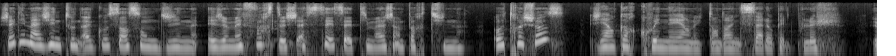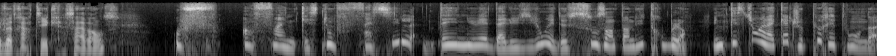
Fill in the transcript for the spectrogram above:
Je l'imagine tout d'un coup sans son jean et je m'efforce de chasser cette image importune. Autre chose? J'ai encore couiné en lui tendant une salopette bleue. Et votre article, ça avance? Ouf Enfin une question facile, dénuée d'allusions et de sous-entendus troublants. Une question à laquelle je peux répondre.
